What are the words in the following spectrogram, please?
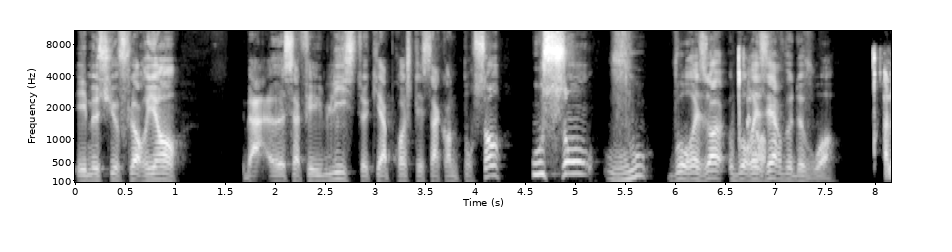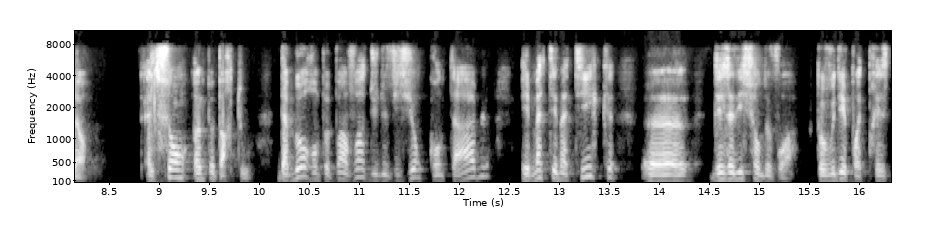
et M. Florian, eh ben, ça fait une liste qui approche les 50%. Où sont, vous, vos, vos réserves de voix? Alors, elles sont un peu partout. D'abord, on ne peut pas avoir d'une vision comptable et mathématique euh, des additions de voix. Je peux vous dire, pour être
